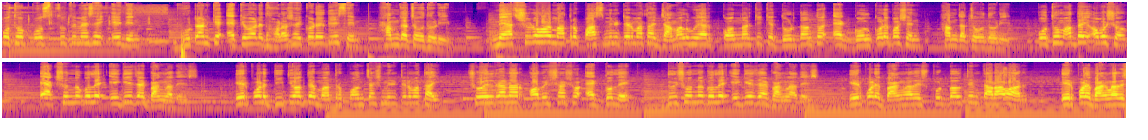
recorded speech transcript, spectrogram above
প্রথম প্রস্তুতি ম্যাচে এদিন ভুটানকে একেবারে ধরাশায়ী করে দিয়েছে হামজা চৌধুরী। ম্যাচ শুরু হওয়ার মাত্র পাঁচ মিনিটের মাথায় জামাল ভুইয়ার কর্নার কিকে দুর্দান্ত এক গোল করে বসেন হামজা চৌধুরী। প্রথম অধ্যায় অবশ্য এক শূন্য গোলে এগিয়ে যায় বাংলাদেশ। এরপরে দ্বিতীয় অধ্যায়ে মাত্র পঞ্চাশ মিনিটের মাথায় সোহেল রানার অবিশ্বাস্য এক গোলে দুই শূন্য গোলে এগিয়ে যায় বাংলাদেশ। এরপরে বাংলাদেশ ফুটবল টিম তারাও আর এরপরে বাংলাদেশ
